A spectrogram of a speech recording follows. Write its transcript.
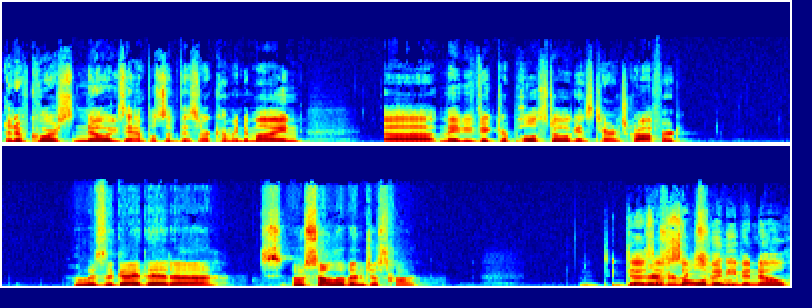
and of course, no examples of this are coming to mind. Uh, maybe Victor Postol against Terrence Crawford. Who was the guy that uh, O'Sullivan just fought? Does There's O'Sullivan even know?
